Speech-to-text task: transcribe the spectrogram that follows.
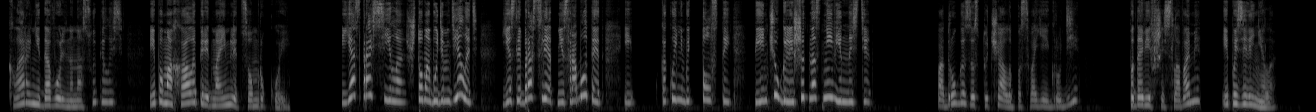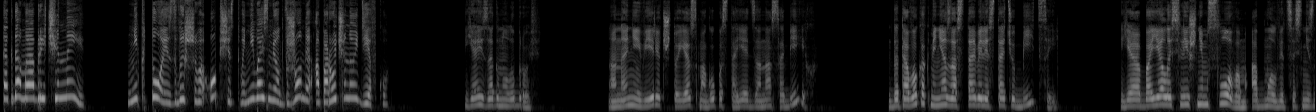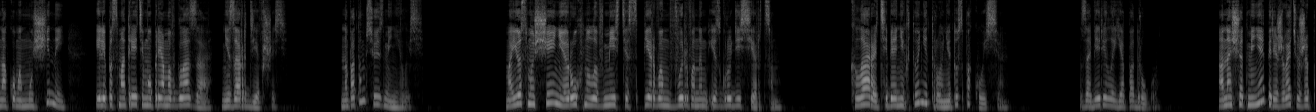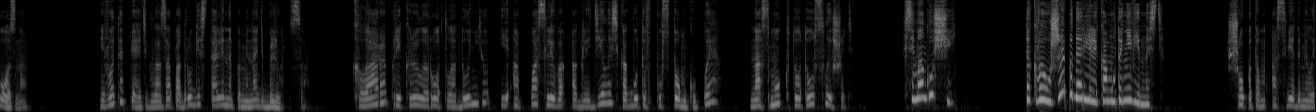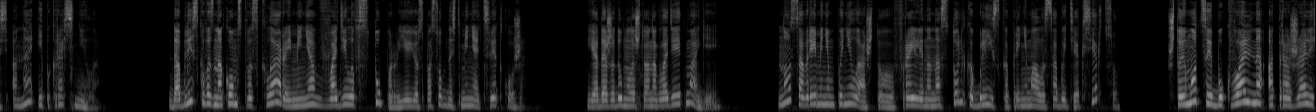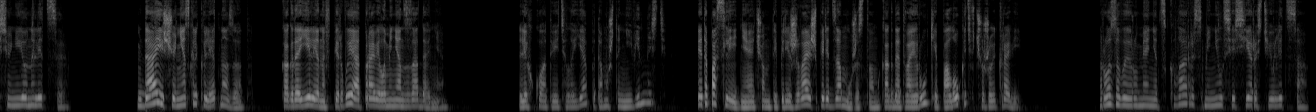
Клара недовольно насупилась и помахала перед моим лицом рукой. «Я спросила, что мы будем делать, если браслет не сработает и какой-нибудь толстый пьянчуга лишит нас невинности?» Подруга застучала по своей груди, подавившись словами, и позеленела. «Тогда мы обречены! Никто из высшего общества не возьмет в жены опороченную девку!» Я изогнула бровь. Она не верит, что я смогу постоять за нас обеих? До того, как меня заставили стать убийцей, я боялась лишним словом обмолвиться с незнакомым мужчиной или посмотреть ему прямо в глаза, не зардевшись. Но потом все изменилось. Мое смущение рухнуло вместе с первым вырванным из груди сердцем. «Клара, тебя никто не тронет, успокойся», — заверила я подругу. «А насчет меня переживать уже поздно». И вот опять глаза подруги стали напоминать блюдца. Клара прикрыла рот ладонью и опасливо огляделась, как будто в пустом купе нас мог кто-то услышать. «Всемогущий? Так вы уже подарили кому-то невинность?» Шепотом осведомилась она и покраснела. До близкого знакомства с Кларой меня вводила в ступор ее способность менять цвет кожи. Я даже думала, что она владеет магией. Но со временем поняла, что Фрейлина настолько близко принимала события к сердцу, что эмоции буквально отражались у нее на лице. Да, еще несколько лет назад, когда Елена впервые отправила меня на задание. Легко ответила я, потому что невинность — это последнее, о чем ты переживаешь перед замужеством, когда твои руки по локоть в чужой крови. Розовый румянец Клары сменился серостью лица.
